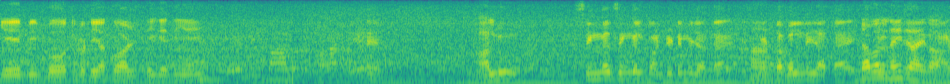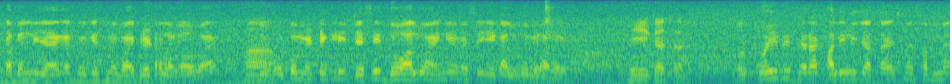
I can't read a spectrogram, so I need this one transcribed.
ये भी बहुत बढ़िया क्वालिटी के दिए हैं। आलू सिंगल सिंगल क्वांटिटी में जाता है इसमें हाँ। डबल नहीं जाता है डबल नहीं जाएगा। हाँ डबल नहीं जाएगा क्योंकि इसमें वाइब्रेटर लगा हुआ है हाँ। जो ऑटोमेटिकली जैसे ही दो आलू आएँगे वैसे एक आलू को गिरा देगा। ठीक है सर। और कोई भी फेरा खाली नहीं जाता है इसमें सब में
